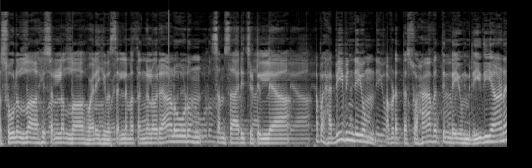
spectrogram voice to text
റസൂലുള്ളാഹി സല്ലല്ലാഹു അലൈഹി വസല്ലമ തങ്ങൾ ഒരാളോടും സംസാരിച്ചിട്ടില്ല. അപ്പൊ ഹബീബിന്റെയും അവിടുത്തെ സ്വഹാബത്തിന്റെയും രീതിയാണ്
